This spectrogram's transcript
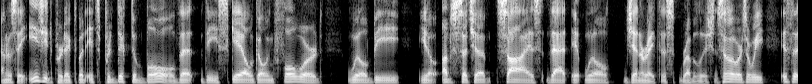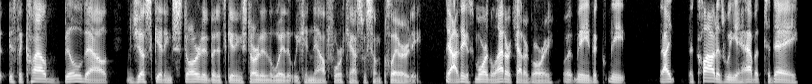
I don't say easy to predict, but it's predictable that the scale going forward will be, you know, of such a size that it will generate this revolution. So in other words, are we is the is the cloud build out just getting started, but it's getting started in a way that we can now forecast with some clarity? Yeah, I think it's more the latter category. Would be the the I, the cloud as we have it today.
